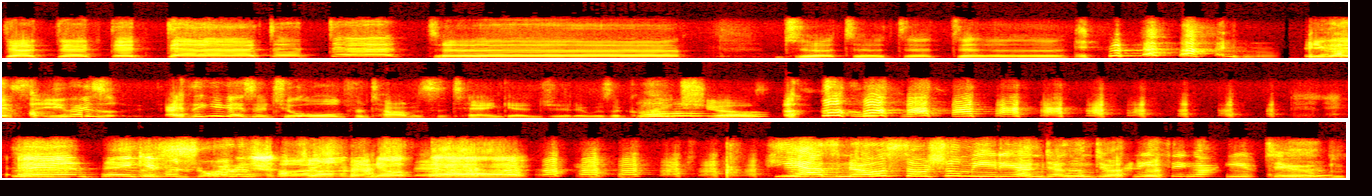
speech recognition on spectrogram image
da da da da da da da. Da, da, da, da. You guys, you guys, I think you guys are too old for Thomas the Tank Engine. It was a great show. and thank you for joining us, John Johnny Novak. he has no social media and doesn't do anything on YouTube.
